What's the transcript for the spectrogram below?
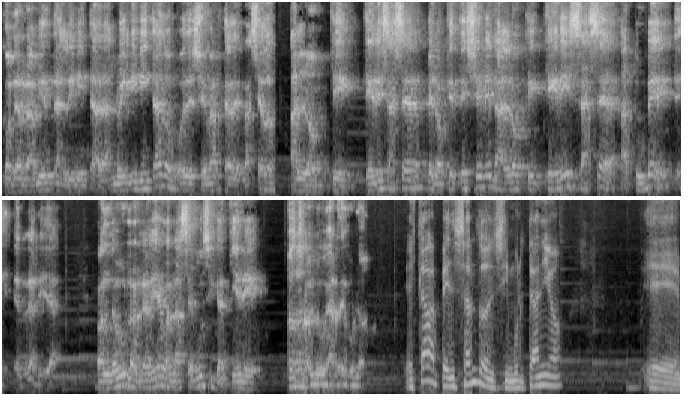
con herramientas limitadas. Lo ilimitado puede llevarte a demasiado a lo que querés hacer, pero que te lleven a lo que querés hacer, a tu mente en realidad. Cuando uno en realidad cuando hace música quiere otro lugar de uno. Estaba pensando en simultáneo eh,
